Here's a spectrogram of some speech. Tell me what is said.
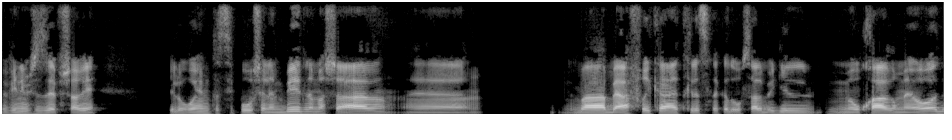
מבינים שזה אפשרי. כאילו רואים את הסיפור של אמביד למשל, אמ, בא באפריקה, התחיל לשחק כדורסל בגיל מאוחר מאוד,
